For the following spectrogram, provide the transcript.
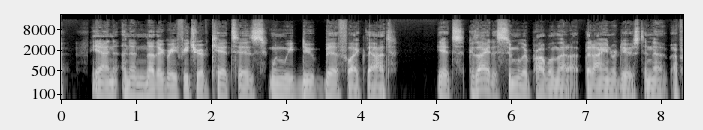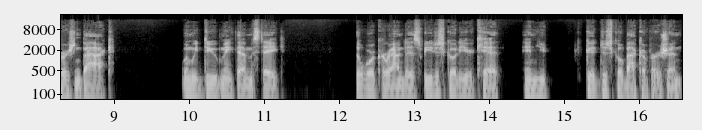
yeah, and, and another great feature of kits is when we do biff like that, it's because I had a similar problem that that I introduced in a, a version back. When we do make that mistake, the workaround is you just go to your kit and you could just go back a version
